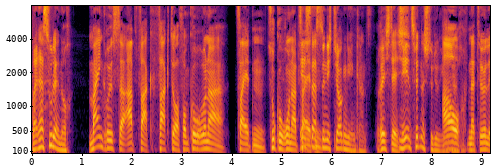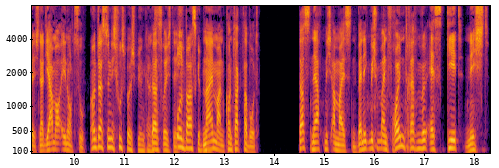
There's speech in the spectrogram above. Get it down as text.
Was hast du denn noch? Mein größter Abfuck-Faktor vom Corona-Zeiten zu Corona-Zeiten. Ist, dass du nicht joggen gehen kannst. richtig. Nee, ins Fitnessstudio gehen auch, natürlich. Na, die haben auch eh noch zu. Und dass du nicht Fußball spielen kannst. Das ist richtig. Und Basketball. Nein, Mann, Kontaktverbot. Das nervt mich am meisten. Wenn ich mich mit meinen Freunden treffen will, es geht nicht.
